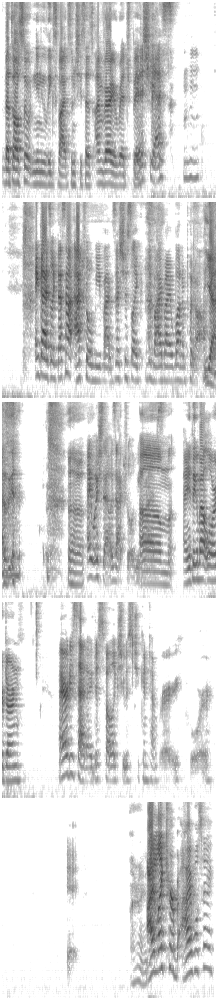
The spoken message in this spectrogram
that's also NeNe Leakes vibes when she says I'm very rich bitch Bitch, yes. hmm And guys, like that's not actual me vibes. That's just like the vibe I want to put off. yes uh, I wish that was actual me vibes. um anything about Laura Dern I already said I just felt like she was too contemporary for it. all right I liked her. I will say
